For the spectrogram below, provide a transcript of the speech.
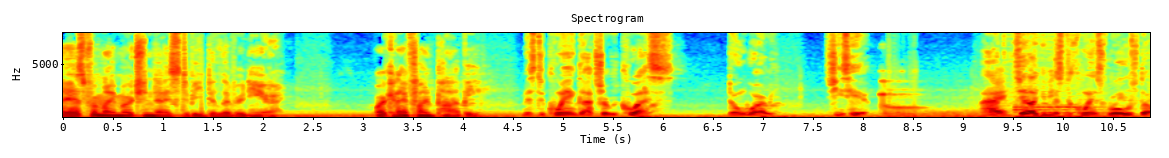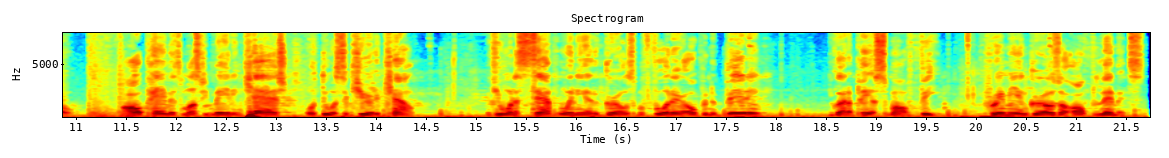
I asked for my merchandise to be delivered here. Where can I find Poppy? Mr. Quinn got your request. Don't worry. She's here. I have to tell you Mr. Quinn's rules, though. All payments must be made in cash or through a secured account. If you want to sample any of the girls before they're open to bidding, you gotta pay a small fee. Premium girls are off limits.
